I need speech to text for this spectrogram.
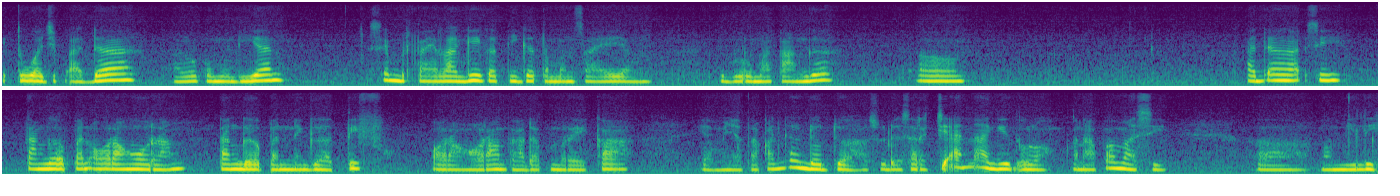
Itu wajib ada. Lalu kemudian saya bertanya lagi ke tiga teman saya yang ibu rumah tangga uh, ada nggak sih tanggapan orang-orang tanggapan negatif orang-orang terhadap mereka yang menyatakan kan udah, udah sudah sarjana gitu loh. Kenapa masih uh, memilih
